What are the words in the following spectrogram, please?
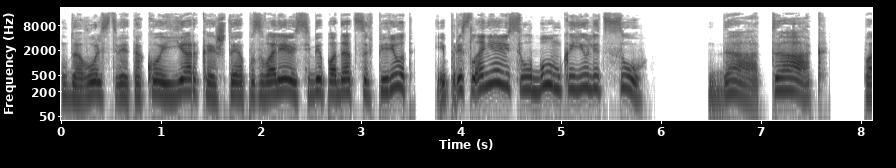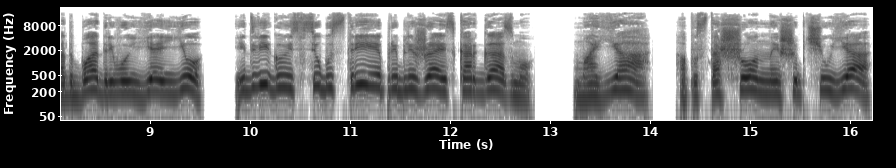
Удовольствие такое яркое, что я позволяю себе податься вперед и прислоняюсь лбом к ее лицу. Да, так, подбадриваю я ее и двигаюсь все быстрее, приближаясь к оргазму. «Моя!» — опустошенный шепчу я.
